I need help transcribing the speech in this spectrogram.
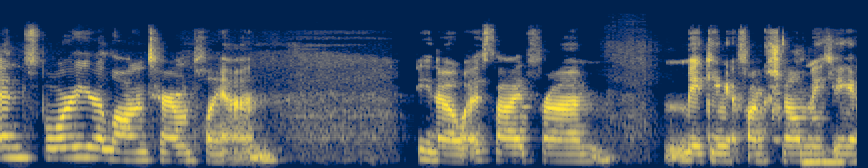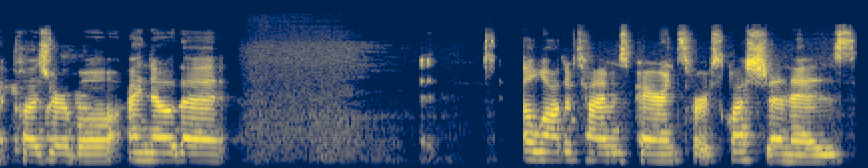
and for your long-term plan you know aside from making it functional making it pleasurable i know that a lot of times parents first question is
